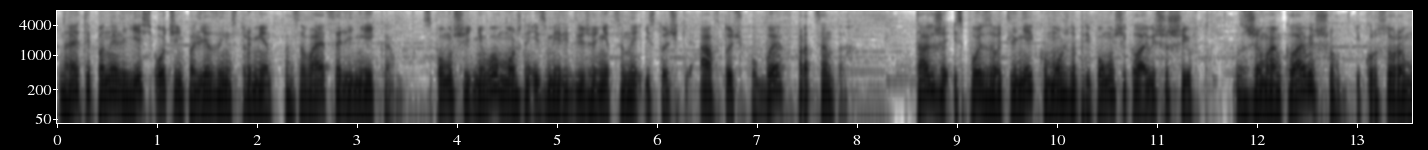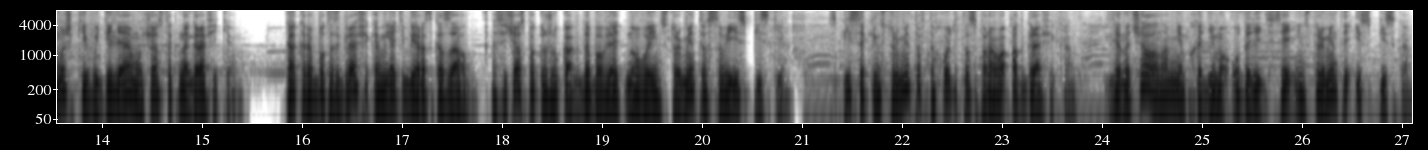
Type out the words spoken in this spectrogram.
На этой панели есть очень полезный инструмент, называется линейка. С помощью него можно измерить движение цены из точки А в точку Б в процентах. Также использовать линейку можно при помощи клавиши Shift. Зажимаем клавишу и курсором мышки выделяем участок на графике. Как работать с графиком я тебе рассказал, а сейчас покажу как добавлять новые инструменты в свои списки. Список инструментов находится справа от графика. Для начала нам необходимо удалить все инструменты из списка.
